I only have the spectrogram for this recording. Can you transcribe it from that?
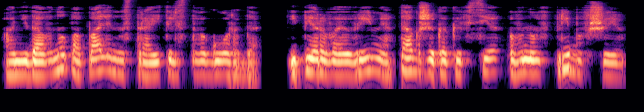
Они давно попали на строительство города, и первое время, так же, как и все вновь прибывшие,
